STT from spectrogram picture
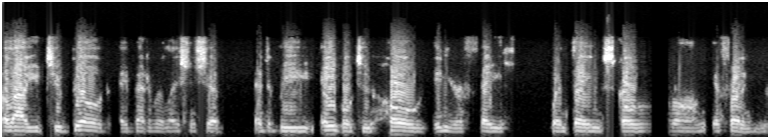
allow you to build a better relationship and to be able to hold in your faith when things go wrong in front of you.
